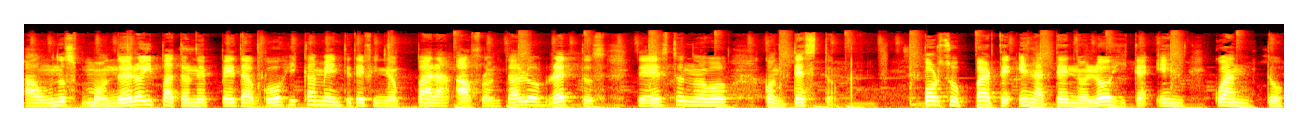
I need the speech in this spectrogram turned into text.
a unos modelos y patrones pedagógicamente definidos para afrontar los retos de este nuevo contexto. Por su parte, en la tecnológica, en cuanto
